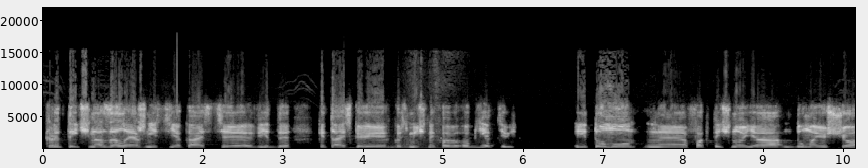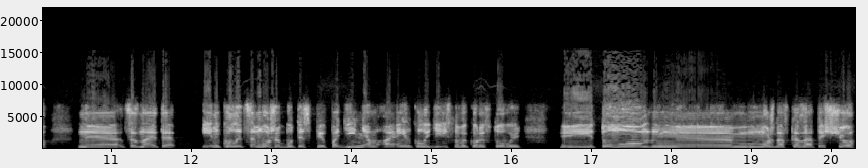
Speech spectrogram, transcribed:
критична залежність якась е, від китайської космічних об'єктів. І тому е, фактично я думаю, що е, це знаєте, інколи це може бути співпадінням, а інколи дійсно використовують. І тому е, можна сказати, що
